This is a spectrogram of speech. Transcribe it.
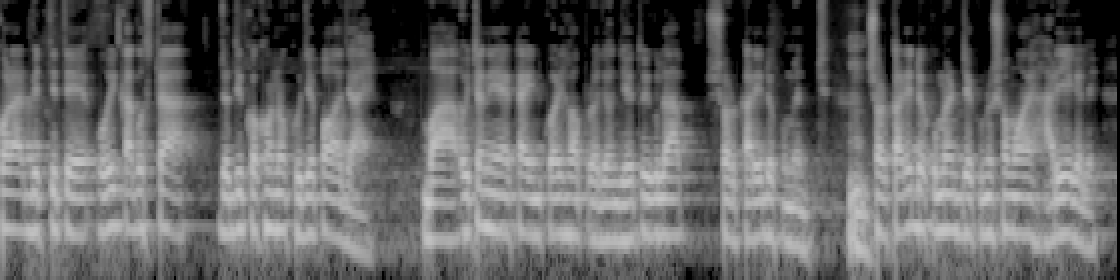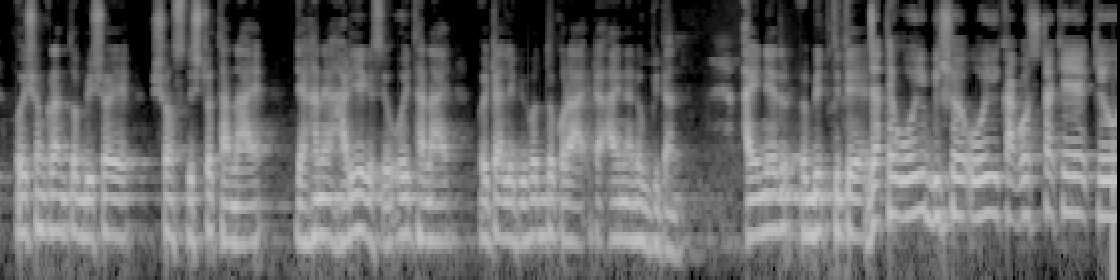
করার ভিত্তিতে ওই কাগজটা যদি কখনো খুঁজে পাওয়া যায় বা ওইটা নিয়ে একটা ইনকোয়ারি হওয়া প্রয়োজন যেহেতু এগুলা সরকারি ডকুমেন্ট সরকারি ডকুমেন্ট যে কোনো সময় হারিয়ে গেলে ওই সংক্রান্ত বিষয়ে সংশ্লিষ্ট থানায় যেখানে হারিয়ে গেছে ওই থানায় ওইটা লিপিবদ্ধ করা এটা আইনানুগ বিধান। আইনের ভিত্তিতে যাতে ওই বিষয় ওই কাগজটাকে কেউ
